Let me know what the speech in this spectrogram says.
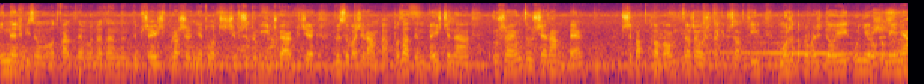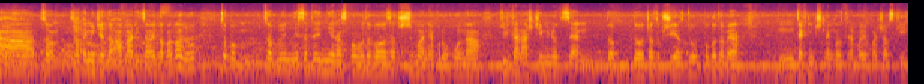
inne drzwi są otwarte, można tędy przejść. Proszę nie tłoczyć się przy drugich drzwiach, gdzie wysuwa się rampa. Poza tym wejście na ruszającą się rampę przypadkową, zdarzały się takie przypadki, może doprowadzić do jej unieruchomienia, a co zatem idzie do awarii całego wagonu, co, po, co by niestety nieraz spowodowało zatrzymania w ruchu na kilkanaście minut do, do czasu przyjazdu pogotowia mm, technicznego z tramwaju warszawskich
